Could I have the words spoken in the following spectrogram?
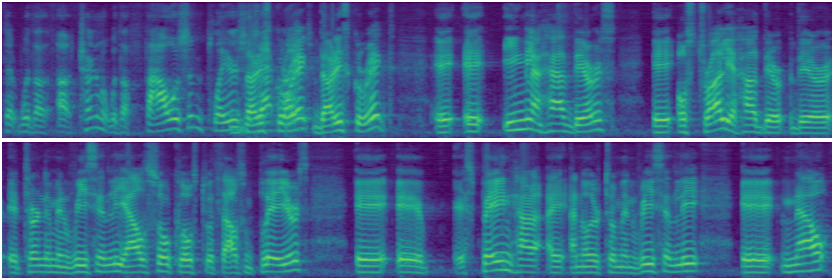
that with a, a tournament with a thousand players. That is correct. Right? That is correct. Uh, uh, England had theirs. Uh, Australia had their their uh, tournament recently, also close to a thousand players. Uh, uh, Spain had a, another tournament recently. Uh, now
